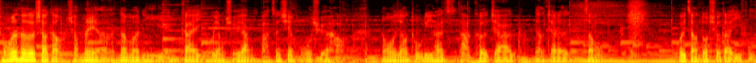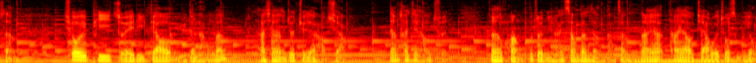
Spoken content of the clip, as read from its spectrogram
琼恩呵呵笑道：“小妹啊，那么你也应该有样学样，把针线活学好，然后将土利和史塔克家两家的章徽章都绣在衣服上。绣一匹嘴里叼鱼的狼吗？他想想就觉得好笑，那样看起来好蠢。更何况不准女孩上战场打仗，那要他要家徽做什么用？”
